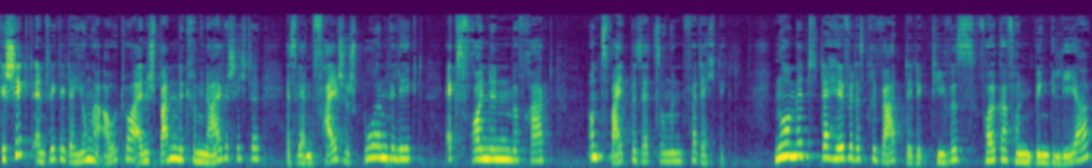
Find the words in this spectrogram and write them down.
Geschickt entwickelt der junge Autor eine spannende Kriminalgeschichte. Es werden falsche Spuren gelegt, Ex-Freundinnen befragt und Zweitbesetzungen verdächtigt. Nur mit der Hilfe des Privatdetektives Volker von Bingelea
